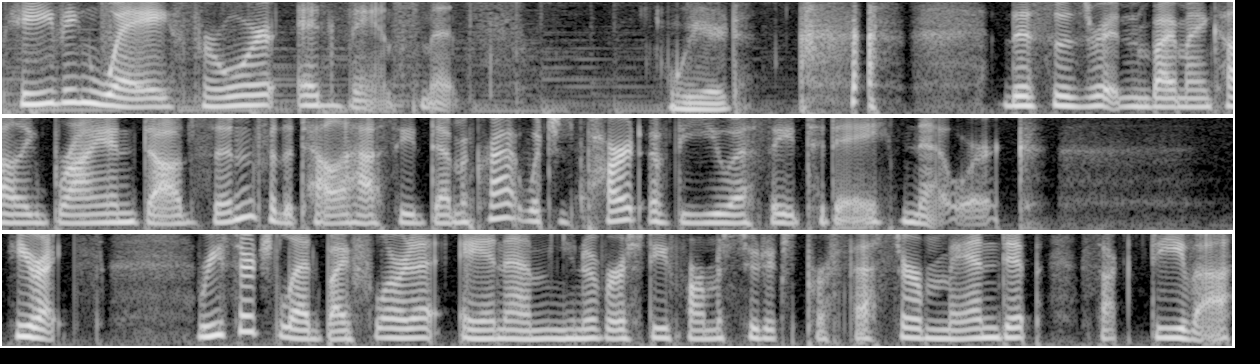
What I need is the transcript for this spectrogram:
paving way for advancements. Weird. This was written by my colleague Byron Dobson for the Tallahassee Democrat, which is part of the USA Today network. He writes, Research led by Florida A&M University pharmaceutics professor Mandip Sachdeva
